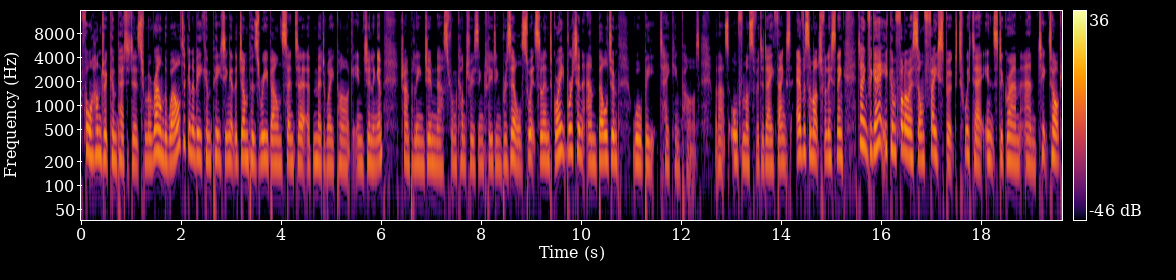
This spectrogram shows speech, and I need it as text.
400 competitors from around the world are going to be competing at the Jumpers Rebound Centre at Medway Park in Gillingham. Trampoline gymnasts from countries including Brazil, Switzerland, Great Britain and Belgium will be taking part. Well, that's all from us for today. Thanks ever so much for listening. Don't forget, you can follow us on Facebook, Twitter, Instagram, and TikTok.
